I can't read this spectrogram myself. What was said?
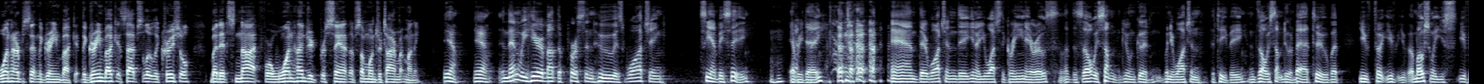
100% in the green bucket. The green bucket's absolutely crucial, but it's not for 100% of someone's retirement money. Yeah, yeah. And then we hear about the person who is watching CNBC Mm-hmm. every day, and they're watching the, you know, you watch the green arrows. There's always something doing good when you're watching the TV, and there's always something doing bad too. But you, you, you emotionally, you, you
